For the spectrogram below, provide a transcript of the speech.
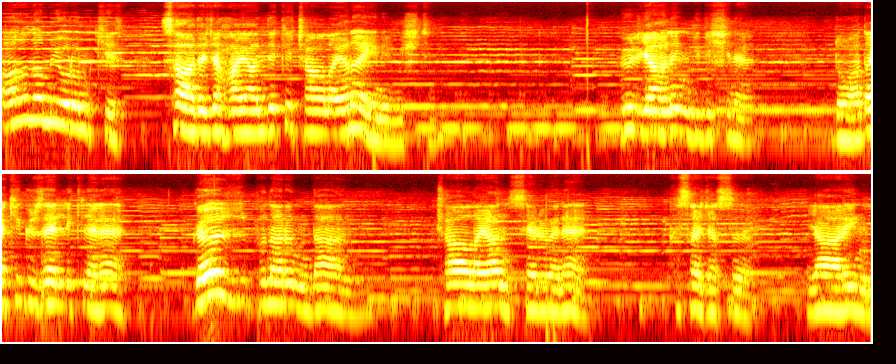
ağlamıyorum ki sadece hayaldeki çağlayana yenilmiştim. Hülya'nın gidişine, doğadaki güzelliklere, göz pınarımdan çağlayan serüvene, kısacası yarın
